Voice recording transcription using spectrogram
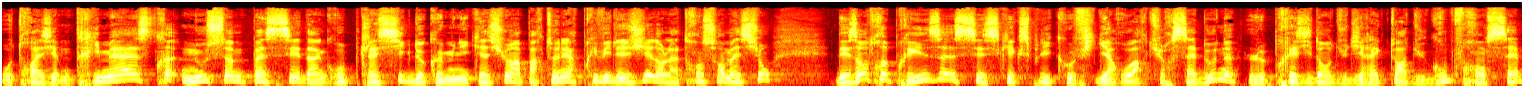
au troisième trimestre. Nous sommes passés d'un groupe classique de communication à un partenaire privilégié dans la transformation des entreprises. C'est ce qu'explique au Figaro Arthur Sadoun, le président du directoire du groupe français.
